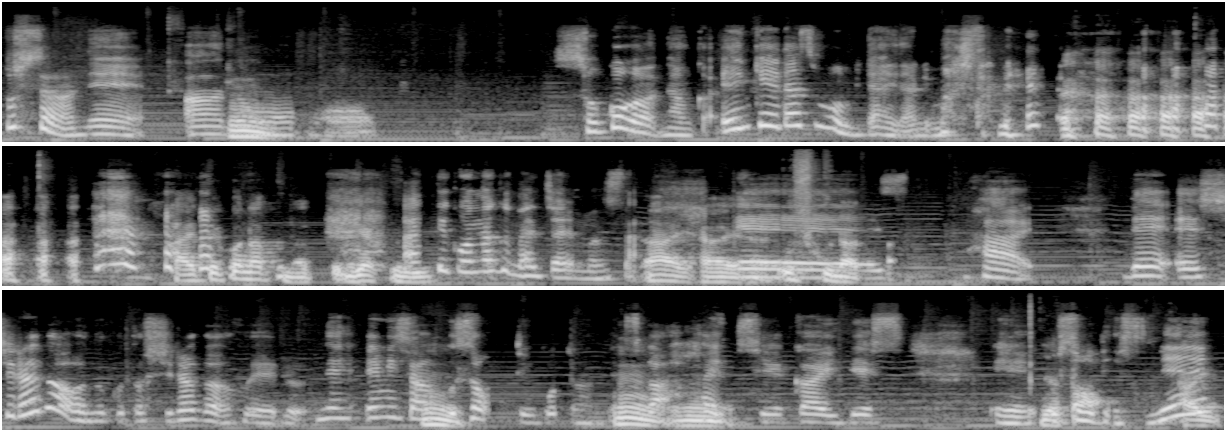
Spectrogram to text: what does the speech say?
そしたらね、あのーそこがなんか円形脱毛みたいになりましたね。生えてこなくなって逆に。あってこなくなっちゃいました。はいはいはい。えー薄くなった。はい。で、えー白髪を抜くと白髪が増える。ね、エミさん、うん嘘っていうことなんですが、うんうんはい、正解です。えー嘘ですね。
